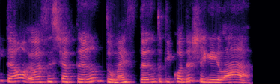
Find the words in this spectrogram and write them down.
Então, eu assistia tanto, mas tanto que quando eu cheguei lá,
